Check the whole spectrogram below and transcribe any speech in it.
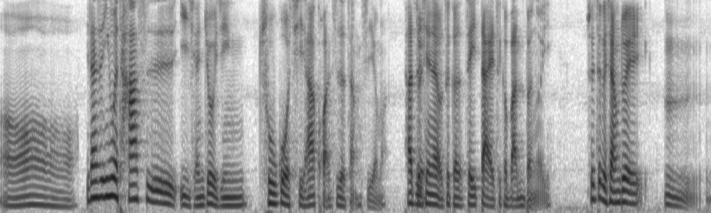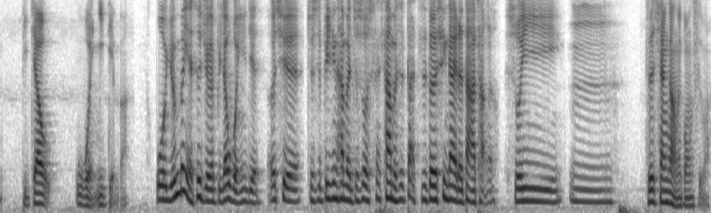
哦，但是因为它是以前就已经出过其他款式的掌机了嘛，它只是现在有这个这一代这个版本而已，所以这个相对嗯比较稳一点吧。我原本也是觉得比较稳一点，而且就是毕竟他们就说他们是大值得信赖的大厂了，所以嗯，这是香港的公司吗？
